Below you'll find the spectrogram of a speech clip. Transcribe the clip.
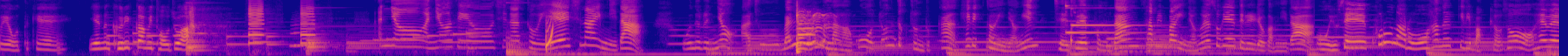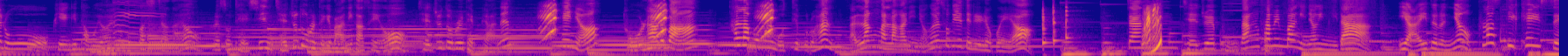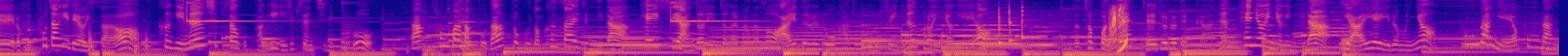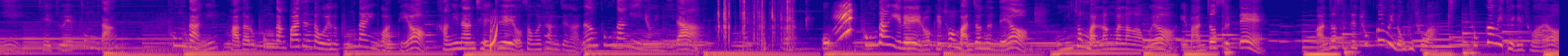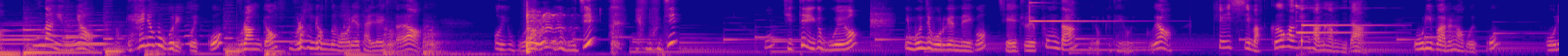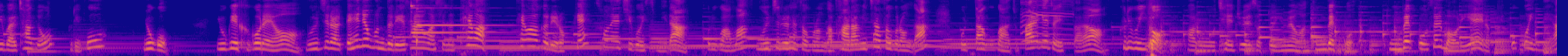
어, 얘 어떡해. 얘는 그립감이 더 좋아. 안녕, 안녕하세요. 시나토이의 신아입니다. 오늘은요, 아주 말랑말랑하고 쫀득쫀득한 캐릭터 인형인 제주의 퐁당 3인방 인형을 소개해드리려고 합니다. 어, 요새 코로나로 하늘길이 막혀서 해외로 비행기 타고 여행을 못 가시잖아요. 그래서 대신 제주도를 되게 많이 가세요. 제주도를 대표하는 해녀, 돌하루방, 한라봉을 모티브로 한 말랑말랑한 인형을 소개해드리려고 해요. 짠! 제주의 퐁당 3인방 인형입니다. 이 아이들은요 플라스틱 케이스에 이렇게 포장이 되어 있어요. 크기는 14 곱하기 20cm로 딱 손바닥보다 조금 더 큰 사이즈입니다. 케이스의 안전 인증을 받아서 아이들도 가지고 놀 수 있는 그런 인형이에요. 자, 첫 번째 제주를 대표하는 해녀 인형입니다. 이 아이의 이름은요 퐁당이에요 퐁당이. 제주의 퐁당. 퐁당이 바다로 퐁당 빠진다고 해서 퐁당인 것 같아요. 강인한 제주의 여성을 상징하는 퐁당이 인형입니다. 어, 퐁당이를 이렇게 처음 만졌는데요 엄청 말랑말랑하고요 이 만졌을 때 만졌을 때 촉감이 너무 좋아. 촉감이 되게 좋아요. 퐁당이는요, 이렇게 해녀복을 입고 있고, 물안경, 물안경도 머리에 달려 있어요. 어, 이거 뭐야? 이게 뭐지? 이게 뭐지? 어? 디테일 이게 뭐예요? 이게 뭔지 모르겠네, 이거. 제주의 퐁당, 이렇게 되어 있고요. KC 마크 확인 가능합니다. 오리발을 하고 있고, 오리발 착용, 그리고 요거. 요게 그거래요. 물질할 때 해녀분들이 사용하시는 태왁, 태왁을 이렇게 손에 쥐고 있습니다. 그리고 아마 물질을 해서 그런가, 바람이 차서 그런가, 볼따구가 아주 빨개져 있어요. 그리고 이거 바로 제주에서 또 유명한 동백꽃. 동백꽃을 머리에 이렇게 꽂고 있네요.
